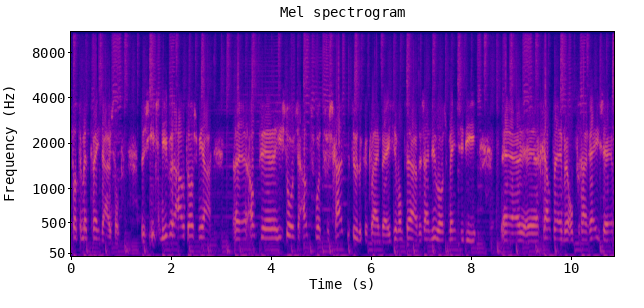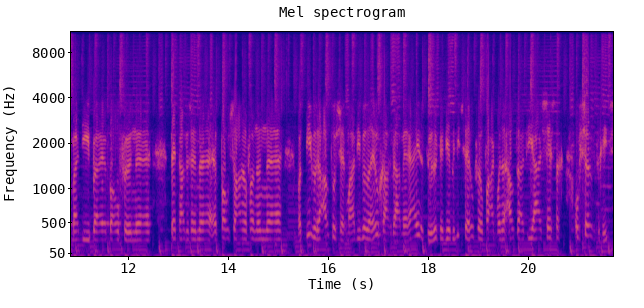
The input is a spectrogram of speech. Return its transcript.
tot en met 2000. Dus iets nieuwere auto's, maar ja, eh, ook de historische autosport verschuift natuurlijk een klein beetje, want ja, er zijn nu wel eens mensen die eh, eh, geld hebben om te gaan racen, maar die bo- boven hun eh bed hadden ze een, eh, een poster hangen van een eh, wat nieuwere auto, zeg maar. Die willen heel graag daarmee rijden natuurlijk. En die hebben niet zo heel veel vaak met een auto uit de jaren 60 of 70 iets.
